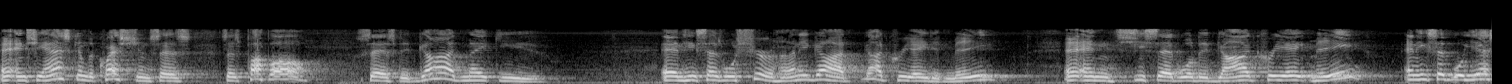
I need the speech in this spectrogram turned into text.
And, and she asked him the question, says, says, Papa, says, Did God make you? And he says, Well, sure, honey, God, God created me. And, and she said, Well, did God create me? And he said, Well, yes,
